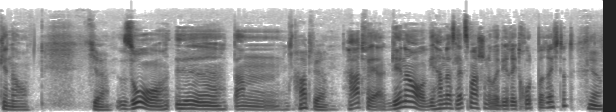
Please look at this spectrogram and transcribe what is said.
Genau. Ja. So, äh, dann Hardware. Hardware, genau. Wir haben das letzte Mal schon über die Retrot berichtet. Ja.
